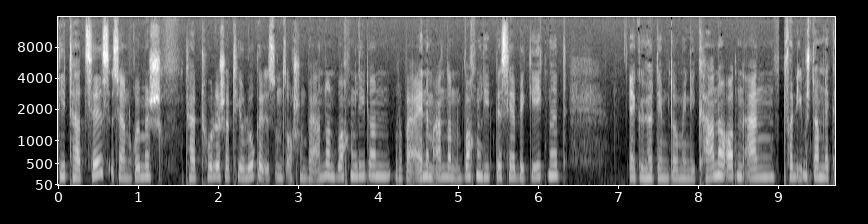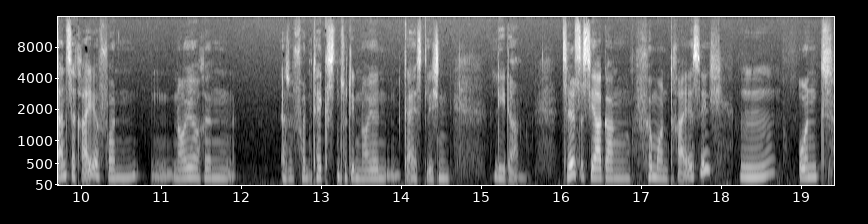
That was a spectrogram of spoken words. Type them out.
Diethard Zils ist ja ein römisch-katholischer Theologe, ist uns auch schon bei anderen Wochenliedern oder bei einem anderen Wochenlied bisher begegnet. Er gehört dem Dominikanerorden an. Von ihm stammt eine ganze Reihe von neueren, also von Texten zu den neuen geistlichen Liedern. Zils ist Jahrgang 35 mhm. und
